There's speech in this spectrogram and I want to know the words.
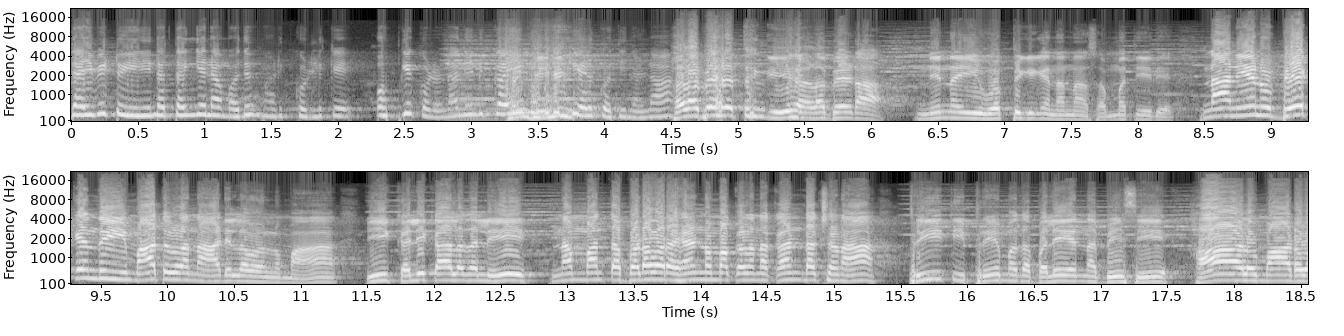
ದಯವಿಟ್ಟು ಈ ನಿನ್ನ ತಂಗಿನ ಮದುವೆ ಮಾಡಿಕೊಡ್ಲಿಕ್ಕೆ ಒಪ್ಪಿಗೆ ಕೊಡೋಣ. ನಿನ್ನ ಕೈ ಮುಗಿದು ಕೇಳ್ಕೊತೀನಣ್ಣ. ಹಳಬೇಡ ತಂಗಿ ಹಳಬೇಡ. ನಿನ್ನ ಈ ಒಪ್ಪಿಗೆಗೆ ನನ್ನ ಸಮ್ಮತಿ ಇದೆ. ನಾನೇನು ಬೇಕೆಂದು ಈ ಮಾತುಗಳನ್ನು ಆಡಿಲ್ಲವಲ್ಲಮ್ಮ? ಈ ಕಲಿಕಾಲದಲ್ಲಿ ನಮ್ಮಂಥ ಬಡವರ ಹೆಣ್ಣು ಮಕ್ಕಳನ್ನ ಕಂಡಕ್ಷಣ ಪ್ರೀತಿ ಪ್ರೇಮದ ಬಲೆಯನ್ನ ಬೀಸಿ ಹಾಳು ಮಾಡುವ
